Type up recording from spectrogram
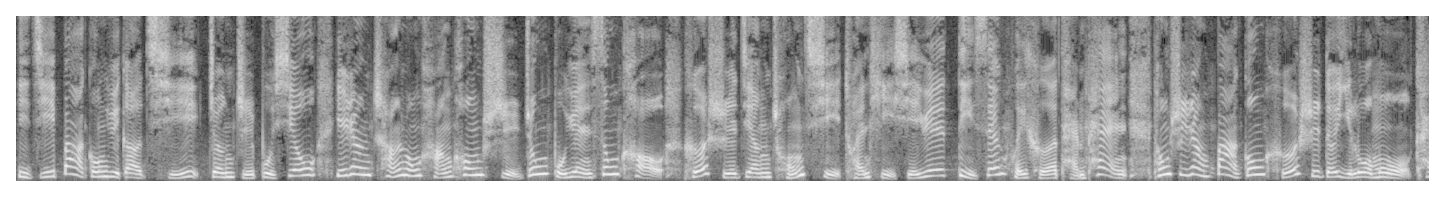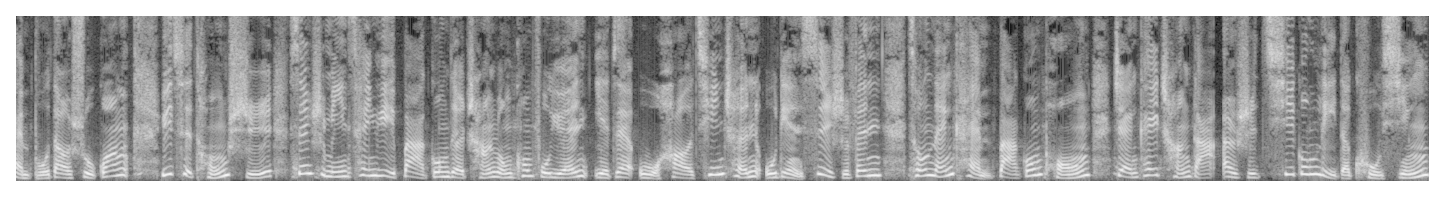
以及罢工预告期争执不休，也让长荣航空始终不愿松口。何时将重启团体协约第三回合谈判？同时让罢工何时得以落幕，看不到曙光。与此同时，三十名参与罢工的长荣空服员也在。五号清晨五点四十分，从南坎罢工棚展开长达二十七公里的苦行，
